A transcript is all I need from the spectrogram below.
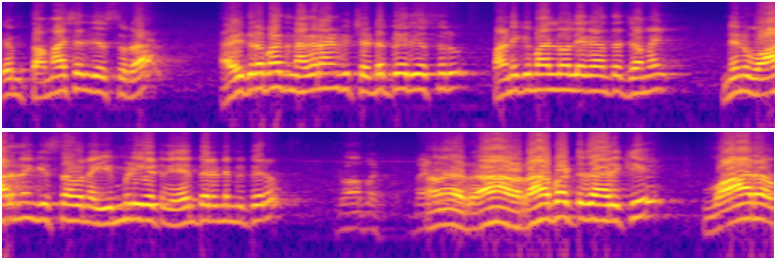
ఏం తమాషాలు చేస్తురా హైదరాబాద్ నగరానికి చెడ్డ పేరు చేస్తారు పనికి మాలిన లేక అంత జమై. నేను వార్నింగ్ ఇస్తా ఉన్నా ఇమ్మీడియట్గా. ఏం పేరండి మీ పేరు? రాబర్ట్ గారికి వారం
